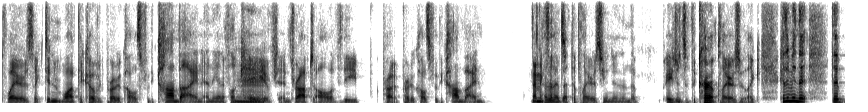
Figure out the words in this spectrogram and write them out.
players like didn't want the COVID protocols for the combine, and the NFL Mm. caved and dropped all of the pro- protocols for the combine. That makes and then. I bet the players union and the agents of the current players are like, because I mean the the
